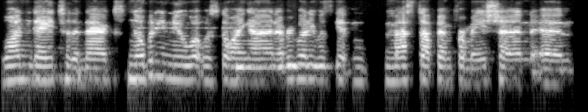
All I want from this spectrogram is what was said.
one day to the next. Nobody knew what was going on. Everybody was getting messed up information. And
